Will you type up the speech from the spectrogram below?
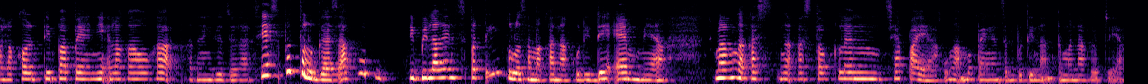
kalau kau timpa penyek lah kau kak katanya gitu kan. Ya betul guys aku dibilangin seperti itu loh sama kan aku di DM ya. Cuma aku nggak kas nggak kasih tau kalian siapa ya. Aku nggak mau pengen sebutin teman aku itu ya.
